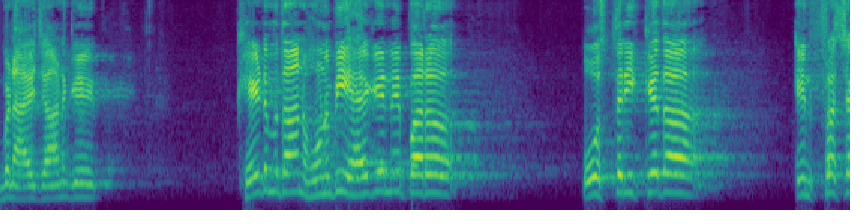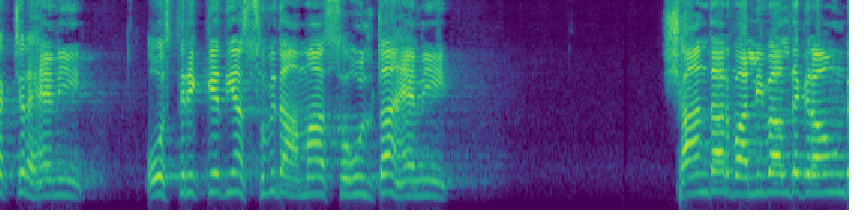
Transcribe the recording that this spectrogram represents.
ਬਣਾਏ ਜਾਣਗੇ। ਖੇਡ ਮੈਦਾਨ ਹੁਣ ਵੀ ਹੈਗੇ ਨੇ, ਪਰ ਉਸ ਤਰੀਕੇ ਦਾ ਇਨਫਰਾਸਟ੍ਰਕਚਰ ਹੈ ਨਹੀਂ। ਉਸ ਤਰੀਕੇ ਦੀਆਂ ਸੁਵਿਧਾਵਾਂ, ਸਹੂਲਤਾਂ ਹੈ ਨਹੀਂ। ਸ਼ਾਨਦਾਰ ਵਾਲੀਬਾਲ ਦੇ ਗਰਾਊਂਡ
